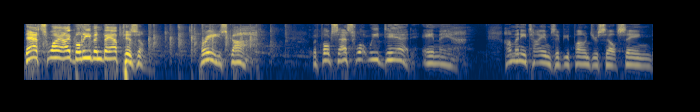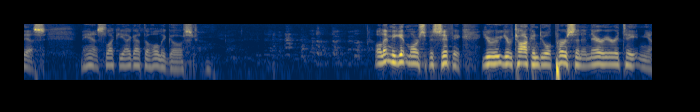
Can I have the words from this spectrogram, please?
That's why I believe in baptism. Praise God. But, folks, that's what we did. Amen. How many times have you found yourself saying this? Man, it's lucky I got the Holy Ghost. Well, let me get more specific. You're, you're talking to a person and they're irritating you.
